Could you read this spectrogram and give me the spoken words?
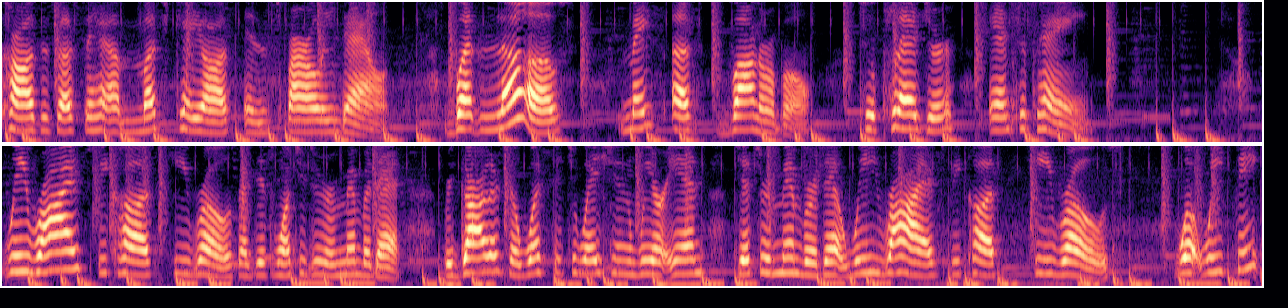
causes us to have much chaos and spiraling down. But love makes us vulnerable to pleasure and to pain. We rise because he rose. I just want you to remember that regardless of what situation we are in, just remember that we rise because he rose. What we think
